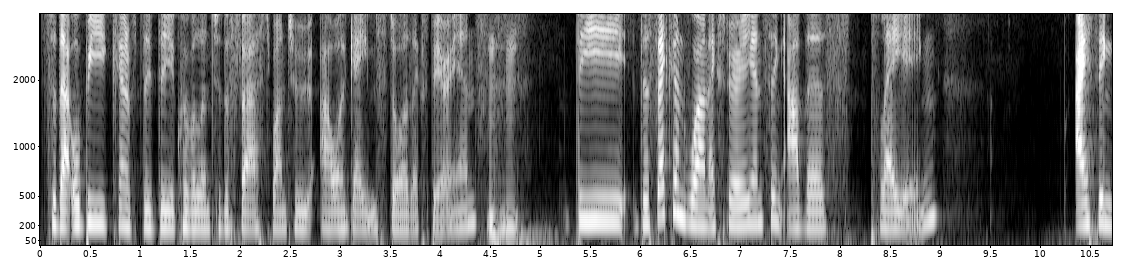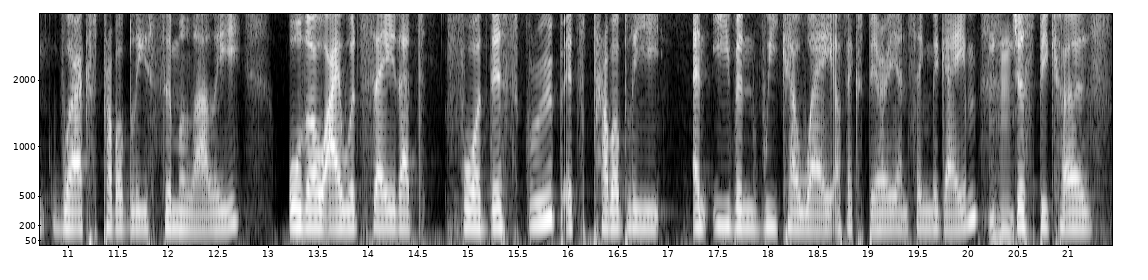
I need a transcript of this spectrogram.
So that would be kind of the, the equivalent to the first one to our game stores experience. Mm-hmm. The the second one, experiencing others playing, I think works probably similarly. Although I would say that for this group, it's probably an even weaker way of experiencing the game, mm-hmm. just because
